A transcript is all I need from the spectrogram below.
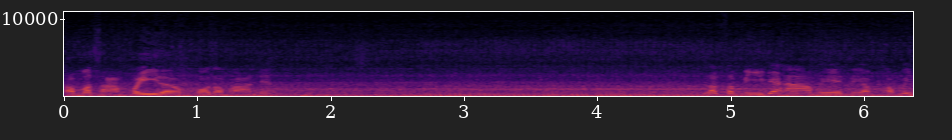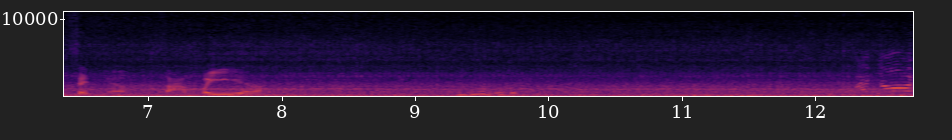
ทำมาสามปีแล้วครับคอสะพานเนี่ยรัศมีแค่ห้าเมตรนะครับทำไม่เสร็จนะครับสามปีแล้วครับ ไปจอด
